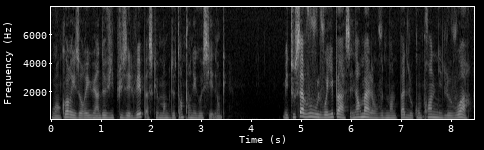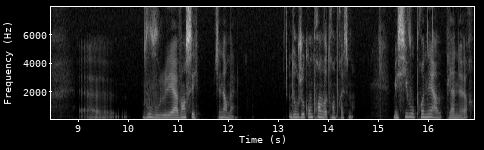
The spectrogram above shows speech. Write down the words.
Ou encore, ils auraient eu un devis plus élevé parce que manque de temps pour négocier. Donc, mais tout ça, vous, vous le voyez pas. C'est normal. On vous demande pas de le comprendre ni de le voir. Euh, vous, vous voulez avancer. C'est normal. Donc je comprends votre empressement. Mais si vous prenez un planeur,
